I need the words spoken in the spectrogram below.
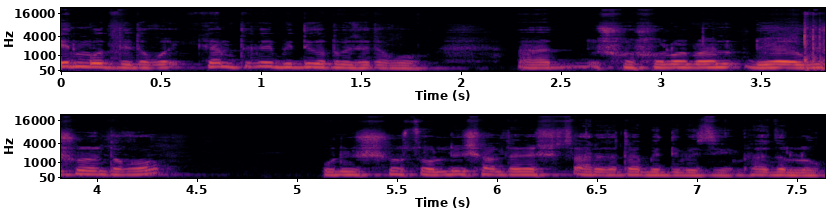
এর মধ্যে দেখো, এখান থেকে বৃদ্ধি করতে পেরেছে দেখো? ষোলো মানে দুই হাজার উনিশশো, দেখো, উনিশশো চল্লিশ সাল থেকে চার হাজার টাকা বৃদ্ধি পেয়েছে হাজার লোক।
